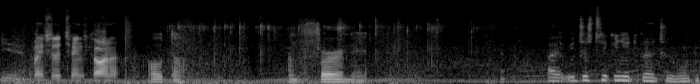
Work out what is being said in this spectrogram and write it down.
Yeah. Make sure to change car in it. Hold that. I'm firm it. Alright, we're just taking you to go through. Robbie.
